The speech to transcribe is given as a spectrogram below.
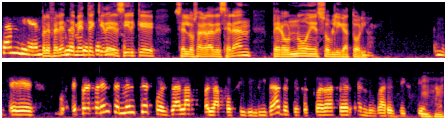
También preferentemente quiere decir que se los agradecerán, pero no es obligatorio. Eh, preferentemente pues da la, la posibilidad de que se pueda hacer en lugares distintos.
